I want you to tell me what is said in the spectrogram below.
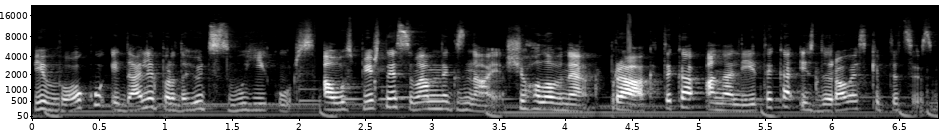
півроку і далі продають свої курси. А успішний СММник знає, що головне практика, аналітика і здоровий скептицизм.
